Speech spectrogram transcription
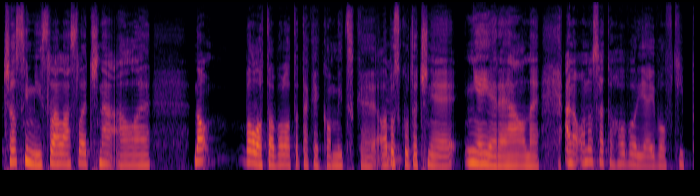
čo si myslela slečna, ale no, bolo to, bolo to také komické, lebo mm. skutočne nie je reálne. Áno, ono sa to hovorí aj vo, vtip,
